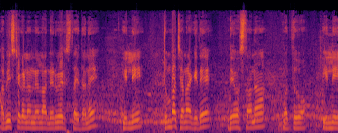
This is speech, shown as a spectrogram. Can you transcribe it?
ಅಭೀಷ್ಟಗಳನ್ನೆಲ್ಲ ನೆರವೇರಿಸ್ತಾ ಇದ್ದಾನೆ. ಇಲ್ಲಿ ತುಂಬ ಚೆನ್ನಾಗಿದೆ ದೇವಸ್ಥಾನ ಮತ್ತು ಇಲ್ಲಿ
